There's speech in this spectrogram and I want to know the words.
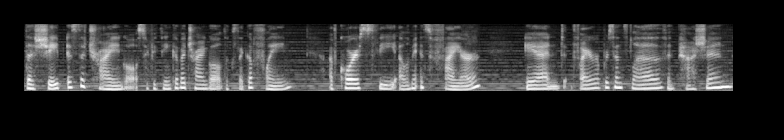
The shape is the triangle. So if you think of a triangle, it looks like a flame. Of course, the element is fire, and fire represents love and passion,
